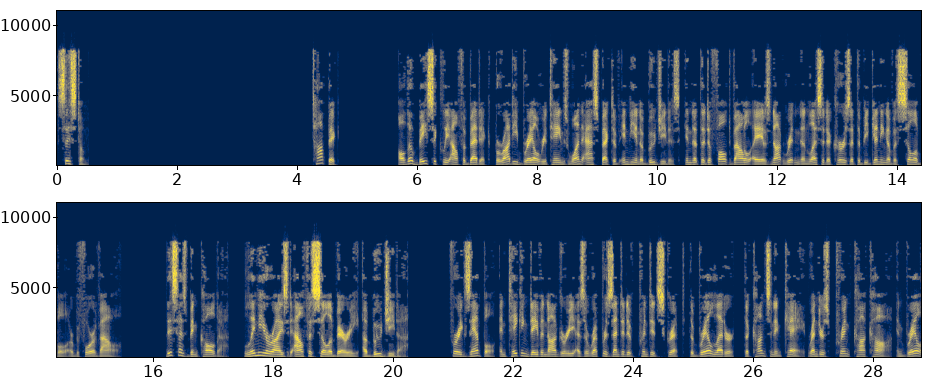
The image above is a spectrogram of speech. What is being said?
System Topic: Although basically alphabetic, Bharati Braille retains one aspect of Indian abugidas, in that the default vowel a is not written unless it occurs at the beginning of a syllable or before a vowel. This has been called a linearized alphasyllabary abugida. For example, and taking Devanagari as a representative printed script, the Braille letter, the consonant k renders print ka ka, and Braille,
